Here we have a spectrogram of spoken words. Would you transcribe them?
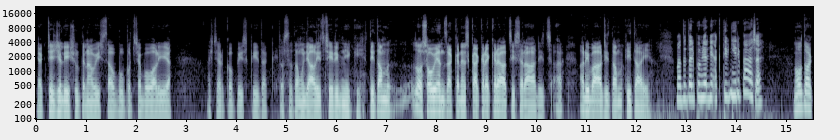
Jak těžili šutr na výstavbu, potřebovali a, a štěrkopísky, tak to se tam udělali tři rybníky. Ty tam to jsou jen za dneska k rekreaci se říct, a, a rybáři tam chytají. Máte tady poměrně aktivní rybáře. No tak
